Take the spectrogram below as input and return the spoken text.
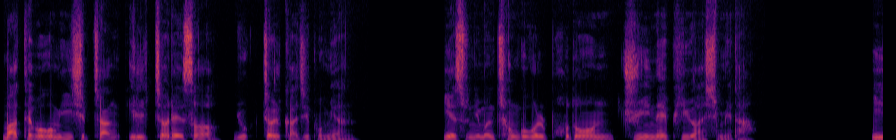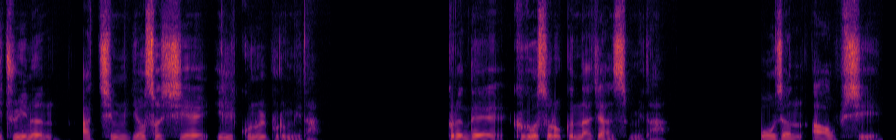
마태복음 20장 1절에서 6절까지 보면 예수님은 천국을 포도원 주인에 비유하십니다. 이 주인은 아침 6시에 일꾼을 부릅니다. 그런데 그것으로 끝나지 않습니다. 오전 9시,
